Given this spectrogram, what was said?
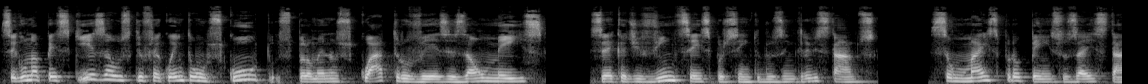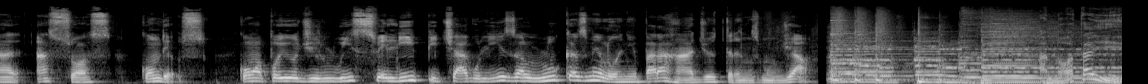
Segundo a pesquisa, os que frequentam os cultos pelo menos quatro vezes ao mês, cerca de 26% dos entrevistados, são mais propensos a estar a sós com Deus com o apoio de Luiz Felipe, Thiago Lisa, Lucas Meloni para a Rádio Transmundial. Anota aí.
